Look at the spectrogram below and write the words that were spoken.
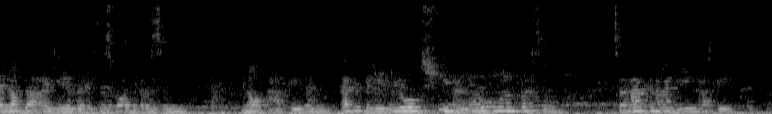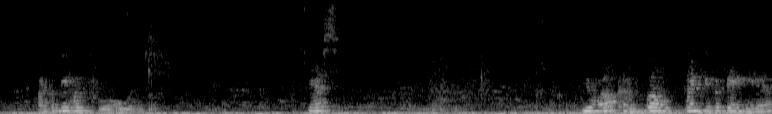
I love that idea that if there's one person not happy, then everybody, we all, you know, we're all one person. So how can I be happy? I can be hopeful always. Yes? You're welcome. Well, thank you for being here.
